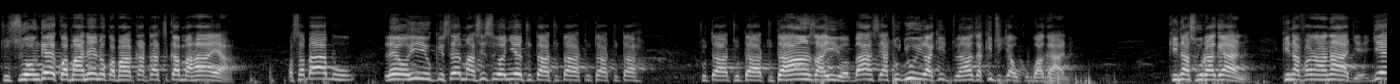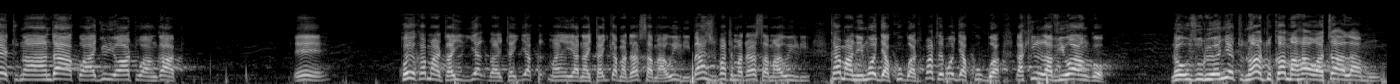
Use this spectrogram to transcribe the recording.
tusiongee kwa maneno, kwa makaratasi kama haya, kwa sababu leo hii ukisema sisi wenyewe tuta, tuta, tuta, tuta, tuta, tuta, tutaanza hiyo, basi hatujui, lakini tunaanza kitu cha ukubwa gani, kina sura gani, kinafananaje? Je, tunaandaa kwa ajili ya watu wangapi? Eh, kwa hiyo kama yanahitajika madarasa mawili, basi tupate madarasa mawili. Kama ni moja kubwa, tupate moja kubwa, lakini la viwango. Na uzuri wenyewe tuna watu kama hawa wataalamu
